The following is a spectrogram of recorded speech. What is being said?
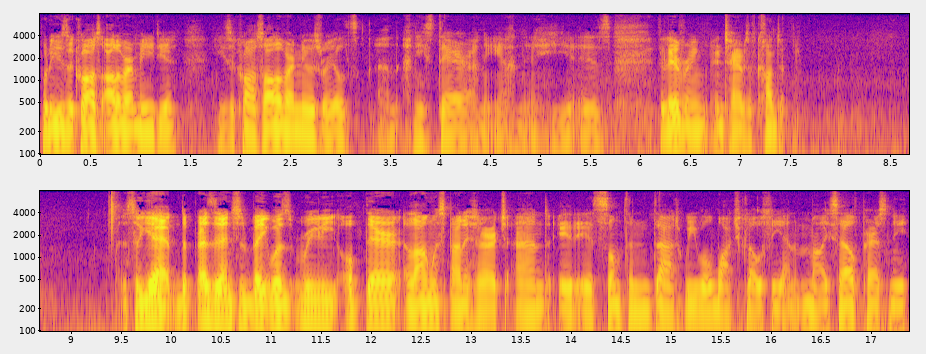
But he is across all of our media, he's across all of our newsreels, and, and he's there and he, and he is delivering in terms of content so yeah, the presidential debate was really up there along with Spanish Arch, and it is something that we will watch closely. And myself personally,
